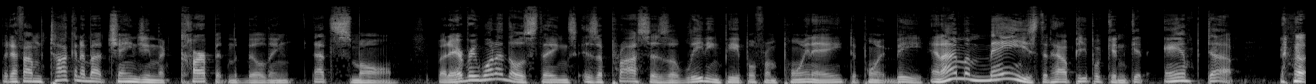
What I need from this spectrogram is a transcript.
But if I'm talking about changing the carpet in the building, that's small. But every one of those things is a process of leading people from point A to point B. And I'm amazed at how people can get amped up in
